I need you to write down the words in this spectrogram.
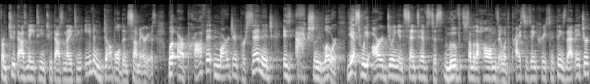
from 2018, 2019, even doubled in some areas. But our profit margin percentage is actually lower. Yes, we are doing incentives to move some of the homes and with the prices increasing, things of that nature,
